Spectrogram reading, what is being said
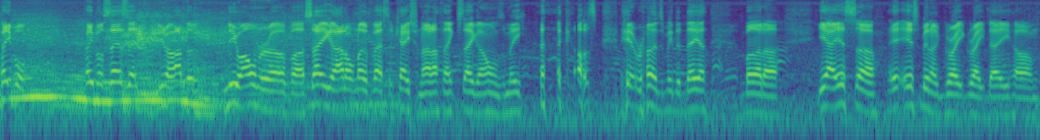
people people says that you know I'm the new owner of uh, SEGA. I don't know if that's the case or not. I think SEGA owns me because it runs me to death. But uh, yeah, it's uh, it, has been a great great day. Um,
